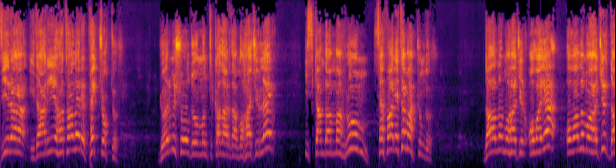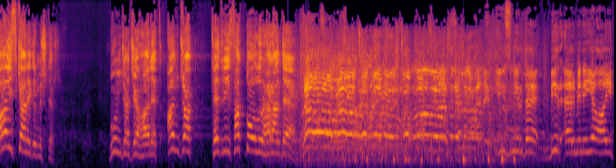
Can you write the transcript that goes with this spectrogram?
Zira idari hataları pek çoktur. Görmüş olduğum mıntıkalarda muhacirler iskandan mahrum, sefalete mahkumdur. Dağlı muhacir ovaya, ovalı muhacir dağa iskan edilmiştir. Bunca cehalet ancak tedrisatla olur herhalde. Bravo, bravo, çok doğru, çok. İzmir'de bir Ermeniye ait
